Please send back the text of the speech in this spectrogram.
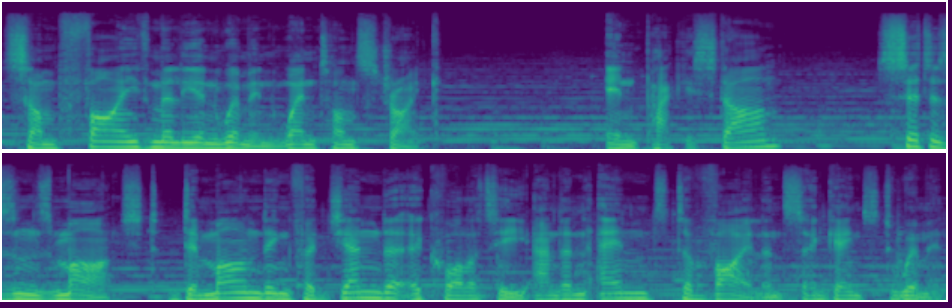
some 5 million women went on strike. In Pakistan, citizens marched demanding for gender equality and an end to violence against women.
